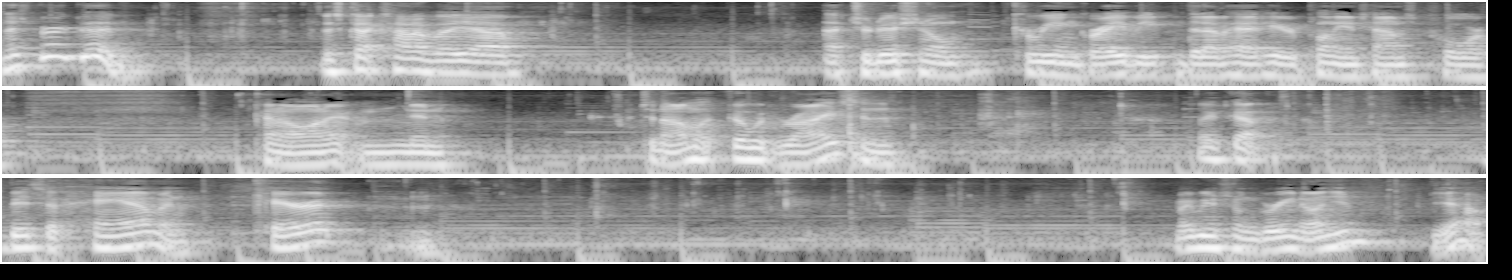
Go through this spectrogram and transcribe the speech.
That's very good. It's got kind of a uh, a traditional Korean gravy that I've had here plenty of times before, kind of on it, and then it's an omelet filled with rice, and they've got bits of ham and carrot, and maybe some green onion. Yeah,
